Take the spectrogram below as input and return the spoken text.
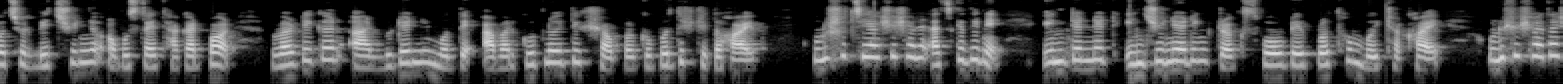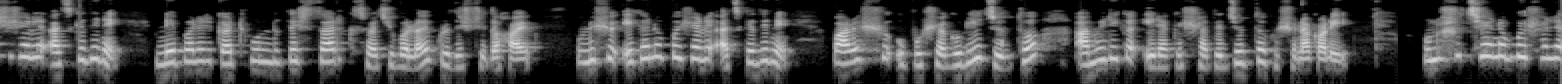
বছর বিচ্ছিন্ন অবস্থায় থাকার পর ভার্টিকান আর ব্রিটেনের মধ্যে আবার কূটনৈতিক সম্পর্ক প্রতিষ্ঠিত হয়। উনিশশো ছিয়াশি সালে আজকের দিনে ইন্টারনেট ইঞ্জিনিয়ারিং ট্রান্সপোর্টের প্রথম বৈঠক হয়। উনিশশো সালে আজকের দিনে নেপালের কাঠমান্ডুতে সার্ক সচিবালয় প্রতিষ্ঠিত হয়। উনিশশো সালে আজকের দিনে পারস্য উপসাগরীয় যুদ্ধ আমেরিকা ইরাকের সাথে যুদ্ধ ঘোষণা করে। উনিশশো ছিয়ানব্বই সালে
